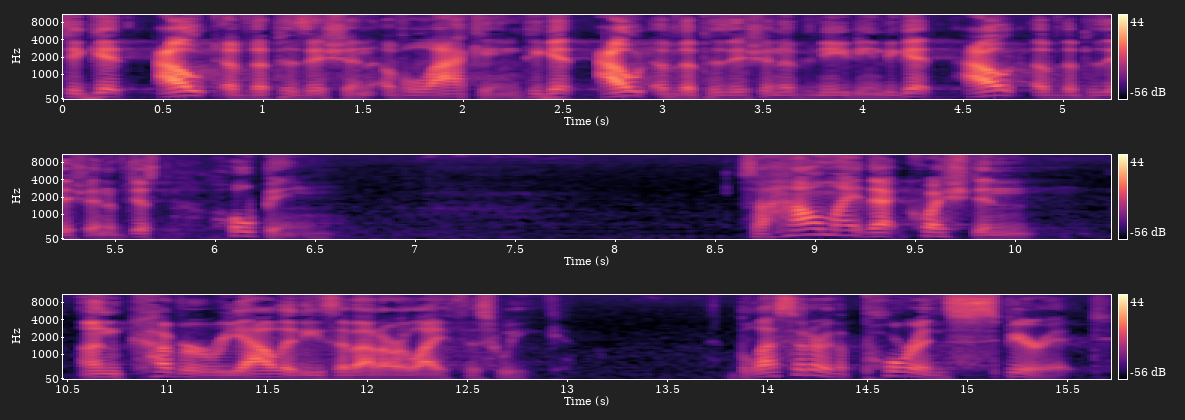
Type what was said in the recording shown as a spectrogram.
to get out of the position of lacking, to get out of the position of needing, to get out of the position of just hoping. So, how might that question uncover realities about our life this week? Blessed are the poor in spirit.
